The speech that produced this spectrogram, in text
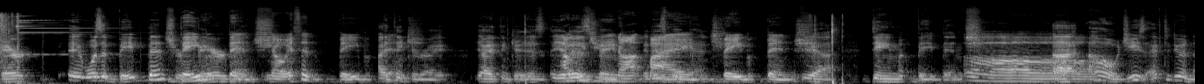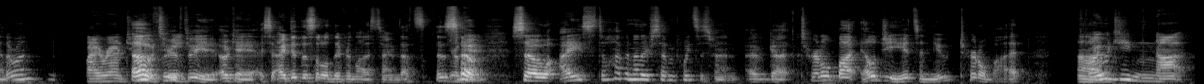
Bear. It was it Babe Bench or Babe Bear bench. No, it said babe bench. I think you're right. Yeah, I think it is. It How is would you Babe. not It buy Babe babe Bench. bench? Yeah, Dame Babe Bench. Oh. Uh, oh, geez, I have to do another one. By round two. Oh, or two three. three. Okay, so I did this a little different last time. That's so. Okay. So I still have another seven points to spend. I've got TurtleBot LG. It's a new TurtleBot. Um, Why would you not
